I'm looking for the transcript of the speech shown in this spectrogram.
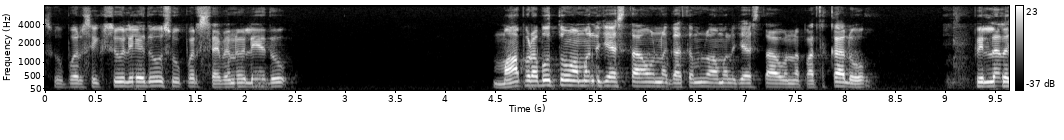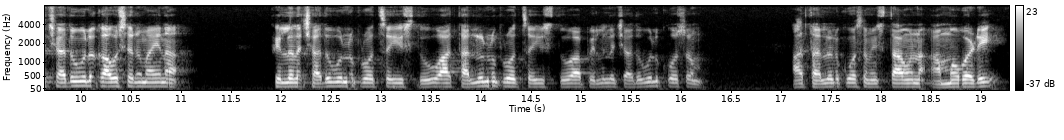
సూపర్ సిక్స్ లేదు సూపర్ సెవెన్ లేదు. మా ప్రభుత్వం అమలు చేస్తూ ఉన్న గతంలో అమలు చేస్తూ ఉన్న పథకాలు పిల్లల చదువులకు అవసరమైన పిల్లల చదువులను ప్రోత్సహిస్తూ ఆ తల్లులను ప్రోత్సహిస్తూ ఆ పిల్లల చదువుల కోసం ఆ తల్లుల కోసం ఇస్తా ఉన్న అమ్మఒడి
